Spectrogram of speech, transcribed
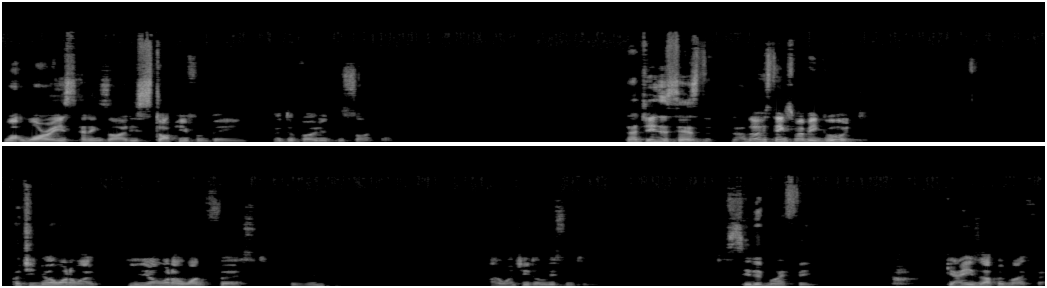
What worries and anxieties stop you from being a devoted disciple? Now Jesus says, now those things may be good, but you know what I want, you know what I want first from you? I want you to listen to me. To sit at my feet gaze up at my face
